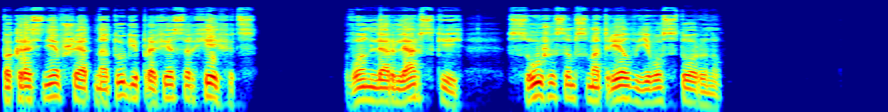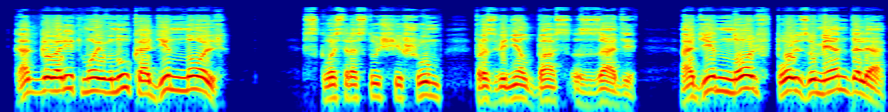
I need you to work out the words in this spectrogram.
покрасневший от натуги профессор Хейфец. Вон Лярлярский с ужасом смотрел в его сторону. «Как говорит мой внук, один ноль!» Сквозь растущий шум прозвенел бас сзади. «Один ноль в пользу Менделя!»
